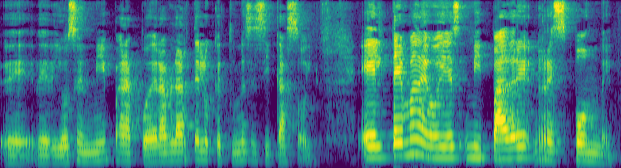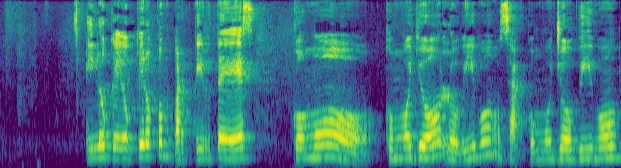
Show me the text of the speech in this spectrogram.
de, Dios en mí para poder hablarte lo que tú necesitas hoy. El tema de hoy es mi Padre responde. Y lo que yo quiero compartirte es cómo, cómo yo lo vivo, o sea, cómo yo vivo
